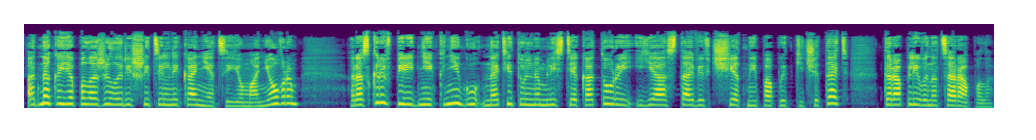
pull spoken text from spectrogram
Однако я положила решительный конец ее маневрам, раскрыв перед ней книгу, на титульном листе которой я, оставив тщетные попытки читать, торопливо нацарапала.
